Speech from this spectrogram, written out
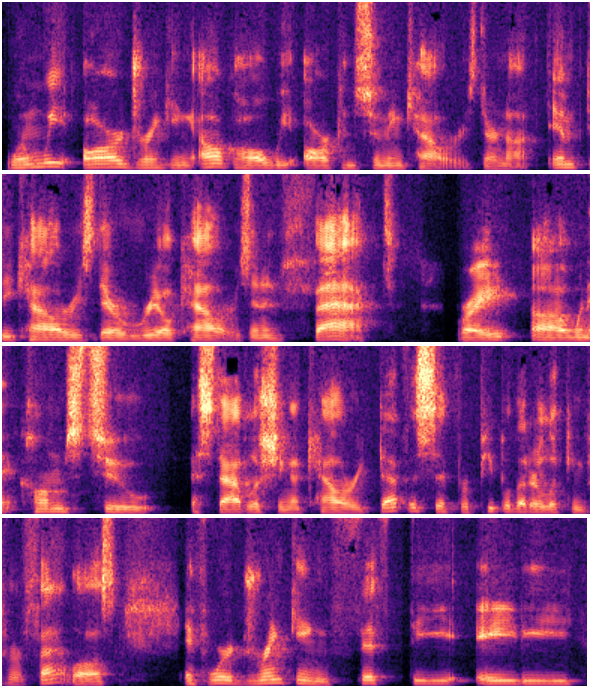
When we are drinking alcohol, we are consuming calories. They're not empty calories, they're real calories. And in fact, right, uh, when it comes to establishing a calorie deficit for people that are looking for fat loss, if we're drinking 50, 80,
